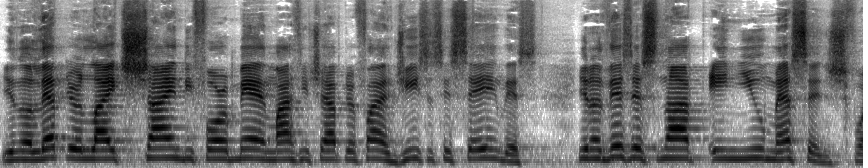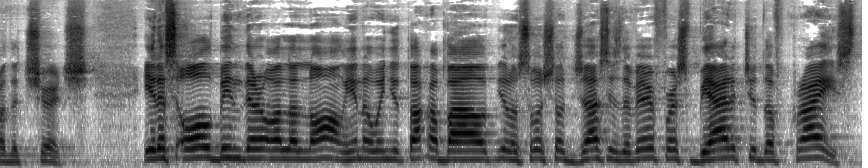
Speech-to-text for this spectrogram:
You know, let your light shine before men. Matthew chapter 5. Jesus is saying this. You know, this is not a new message for the church. It has all been there all along. You know, when you talk about, you know, social justice, the very first beatitude of Christ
